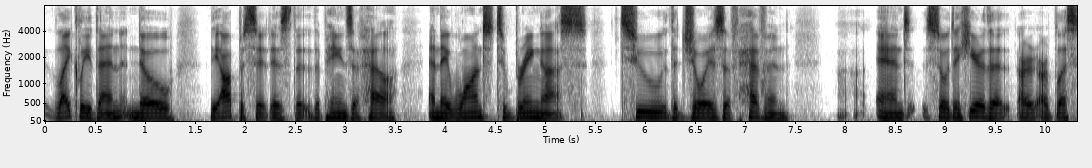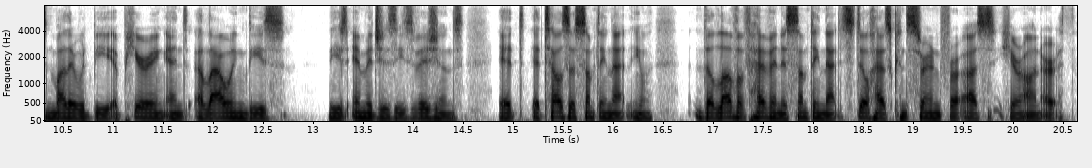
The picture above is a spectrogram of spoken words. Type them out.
likely then know the opposite is the, the pains of hell. And they want to bring us to the joys of heaven. Uh, and so to hear that our, our Blessed Mother would be appearing and allowing these these images, these visions, it it tells us something that you know the love of heaven is something that still has concern for us here on earth.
